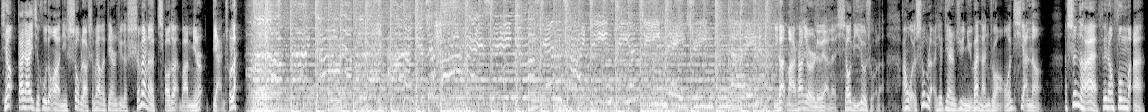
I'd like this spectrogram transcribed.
行，大家一起互动啊！你受不了什么样的电视剧的什么样的桥段？把名儿点出来。看，马上就有人留言了。肖迪就说了：“啊，我受不了一些电视剧女扮男装，我的天哪，那身材非常丰满，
